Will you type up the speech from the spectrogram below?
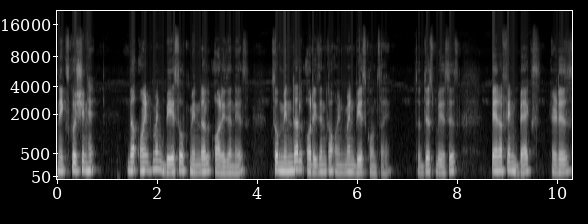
next question है the ointment base of mineral origin is so mineral origin का ऑइंटमेंट बेस कौन सा है? तो this base is paraffin wax it is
